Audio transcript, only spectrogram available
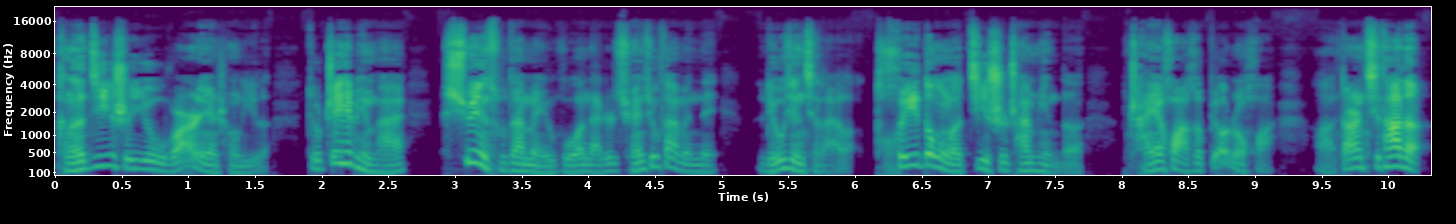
肯德基是一九五二年成立的，就这些品牌迅速在美国乃至全球范围内流行起来了，推动了即食产品的产业化和标准化。啊，当然，其他的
